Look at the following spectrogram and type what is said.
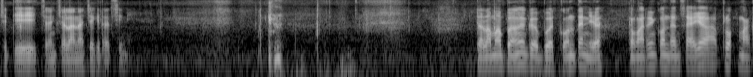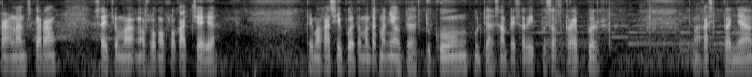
Jadi jalan-jalan aja kita di sini. Udah lama banget gak buat konten ya kemarin konten saya vlog makanan sekarang saya cuma ngevlog-ngevlog aja ya. Terima kasih buat teman-teman yang udah dukung udah sampai 1000 subscriber. Terima kasih banyak.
